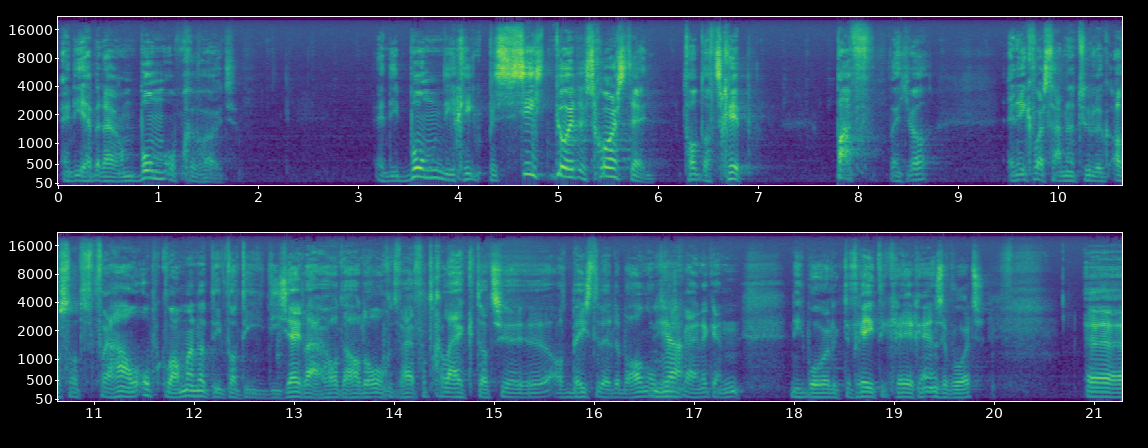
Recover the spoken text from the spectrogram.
En die hebben daar een bom op gegooid. En die bom die ging precies door de schoorsteen van dat schip. Paf, weet je wel. En ik was daar natuurlijk, als dat verhaal opkwam... En dat die, want die, die hadden, hadden ongetwijfeld gelijk... dat ze eh, als beesten werden behandeld Ja. waarschijnlijk... en niet behoorlijk tevreden kregen enzovoorts. Eh,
